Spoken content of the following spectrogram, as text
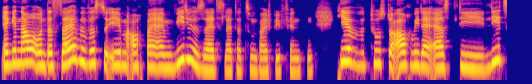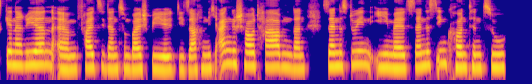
Ja, genau. Und dasselbe wirst du eben auch bei einem Video-Sales-Letter zum Beispiel finden. Hier tust du auch wieder erst die Leads generieren. Ähm, falls sie dann zum Beispiel die Sachen nicht angeschaut haben, dann sendest du ihnen E-Mails, sendest ihnen Content zu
